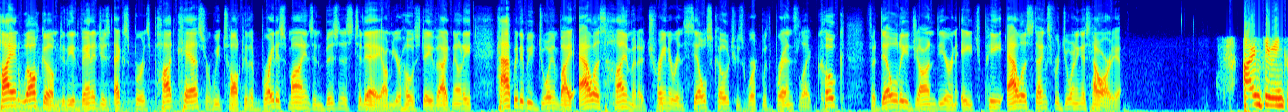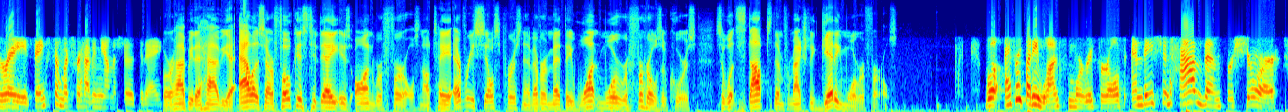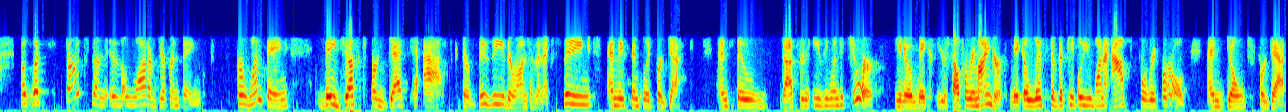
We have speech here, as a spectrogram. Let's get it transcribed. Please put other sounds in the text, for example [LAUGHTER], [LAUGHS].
Hi, and welcome to the Advantages Experts podcast, where we talk to the brightest minds in business today. I'm your host, Dave Vagnoni. Happy to be joined by Alice Heiman, a trainer and sales coach who's worked with brands like Coke, Fidelity, John Deere, and HP. Alice, thanks for joining us. How are you? I'm doing great. Thanks so much for having me on the show today. We're happy to have you. Alice, our focus today is on referrals. And I'll tell you, every salesperson I've ever met, they want more [LAUGHS] referrals, of course. So, what stops them from actually getting more referrals? Well, everybody wants more referrals, and they should have them for sure. But what stops them is a lot of different things. For one thing, they just forget to ask they're busy, they're on to the next thing, and they simply forget. And so that's an easy one to cure. You know, make yourself a reminder. Make a list of the people you want to ask for referrals and don't forget.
